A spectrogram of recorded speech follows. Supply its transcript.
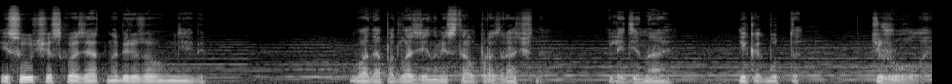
и сучья сквозят на бирюзовом небе. Вода под лозинами стала прозрачная, ледяная и как будто тяжелая.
